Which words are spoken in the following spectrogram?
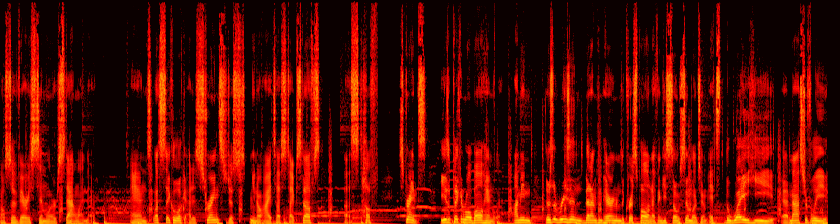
also very similar stat line there. And let's take a look at his strengths, just, you know, eye test type stuffs, uh, stuff, strengths. He's a pick and roll ball handler. I mean, there's a reason that I'm comparing him to Chris Paul, and I think he's so similar to him. It's the way he uh, masterfully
